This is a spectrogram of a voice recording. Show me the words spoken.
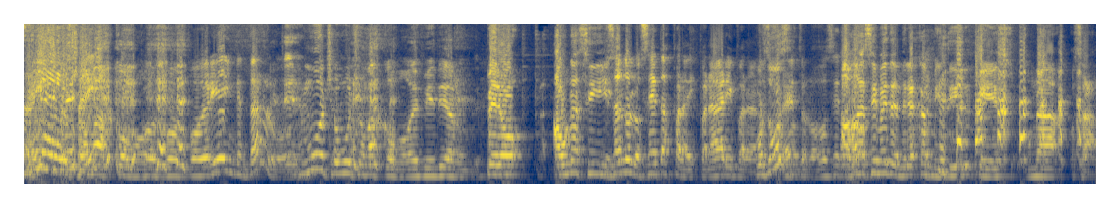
Es mucho más cómodo. Po- po- Podría intentarlo. Es mucho, mucho más cómodo, definitivamente. Pero aún así. Y usando los Zetas para disparar y para. Por supuesto. para esto, los dos Zetas. Aún así me tendrías que admitir que es una. O sea,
